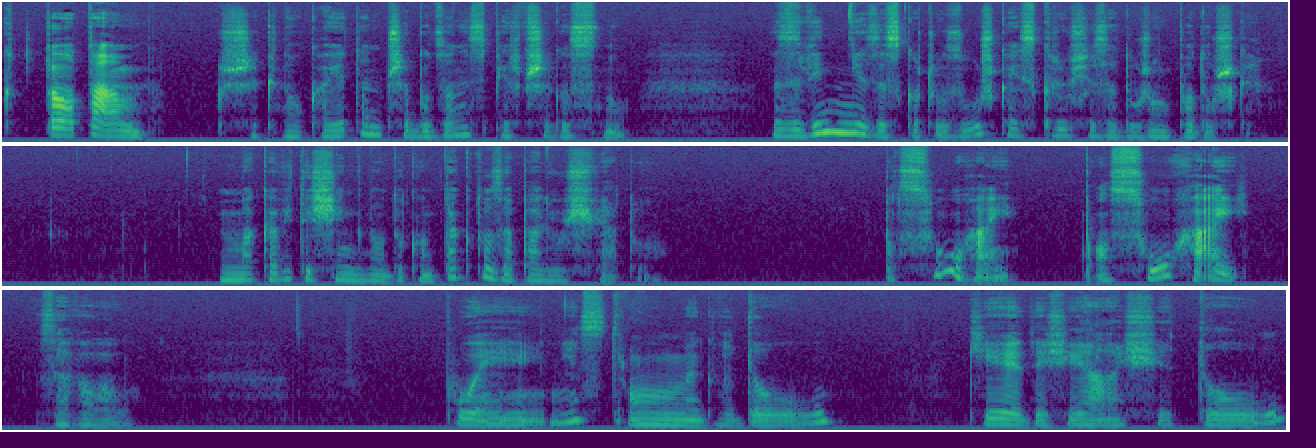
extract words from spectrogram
Kto tam? krzyknął kajetan przebudzony z pierwszego snu. Zwinnie zeskoczył z łóżka i skrył się za dużą poduszkę. Makawity sięgnął do kontaktu, zapalił światło. Posłuchaj, posłuchaj, zawołał. Płynie strumyk w dół, kiedyś ja się tu,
